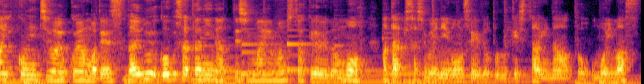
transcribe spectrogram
はい、こんにちは、横山です。だいぶご無沙汰になってしまいましたけれども、また久しぶりに音声でお届けしたいなと思います。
